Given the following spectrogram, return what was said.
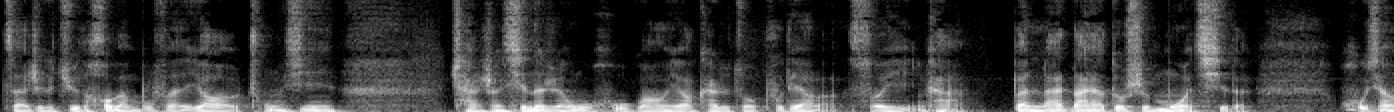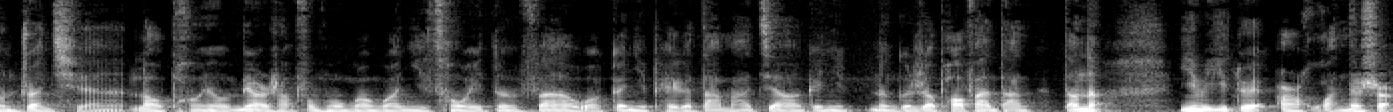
在这个剧的后半部分要重新产生新的人物弧光，要开始做铺垫了。所以你看，本来大家都是默契的。互相赚钱，老朋友面上风风光光，你蹭我一顿饭，我跟你陪个打麻将，给你弄个热泡饭打等等，因为一对耳环的事儿，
